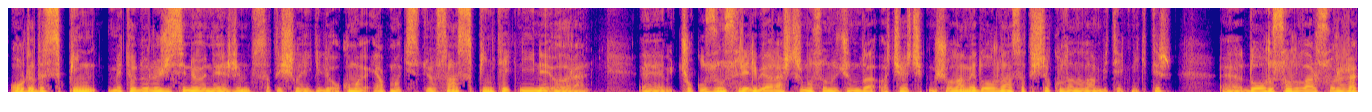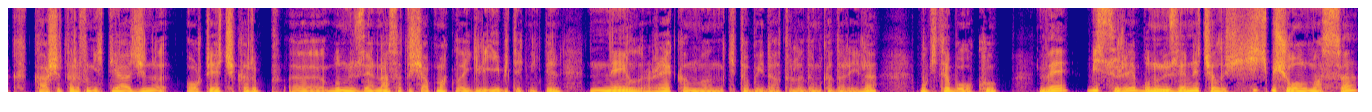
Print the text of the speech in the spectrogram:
Orada da spin metodolojisini öneririm. Satışla ilgili okuma yapmak istiyorsan spin tekniğini öğren. Ee, çok uzun süreli bir araştırma sonucunda açığa çıkmış olan ve doğrudan satışta kullanılan bir tekniktir. Ee, doğru sorular sorarak karşı tarafın ihtiyacını ortaya çıkarıp e, bunun üzerinden satış yapmakla ilgili iyi bir tekniktir. Neil Rackham'ın kitabıydı hatırladığım kadarıyla. Bu kitabı oku ve bir süre bunun üzerine çalış. Hiçbir şey olmazsa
